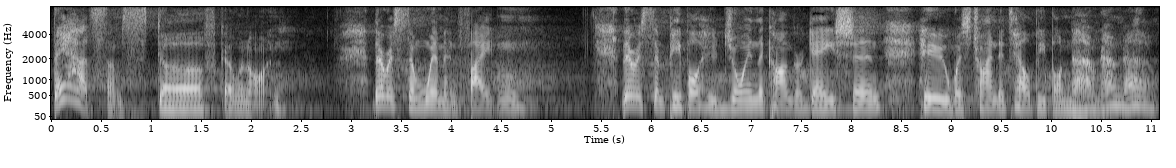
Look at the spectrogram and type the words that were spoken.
they had some stuff going on. There was some women fighting, There were some people who joined the congregation who was trying to tell people, no, no, no,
